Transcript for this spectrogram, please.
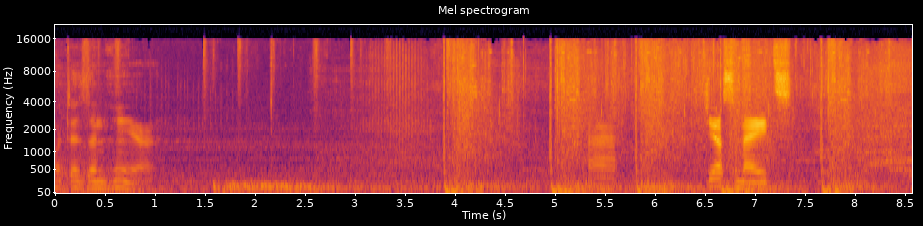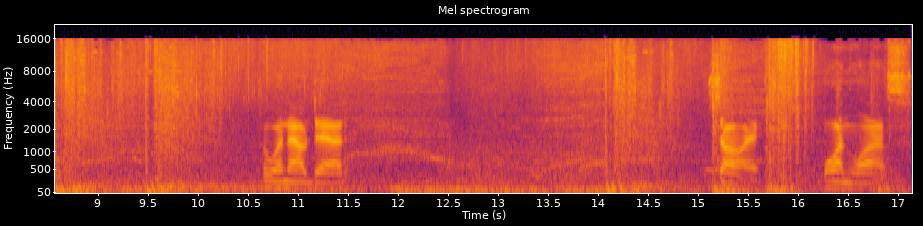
What is in here? Ah, just mates. Who are now dead. Sorry. One less.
